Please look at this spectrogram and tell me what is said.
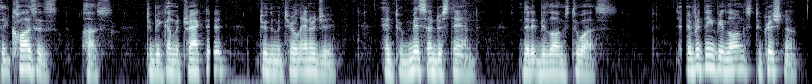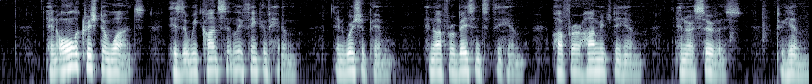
that causes us to become attracted to the material energy and to misunderstand that it belongs to us. Everything belongs to Krishna. And all Krishna wants is that we constantly think of Him and worship Him and offer obeisance to Him, offer our homage to Him and our service to Him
